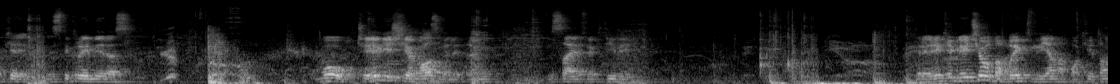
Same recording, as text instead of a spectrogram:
Ok, jis tikrai miręs. Wow, čia irgi iš jėgos gali trenkti. Visai efektyviai. Gerai, reikia greičiau dabaigti vieną po kito.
